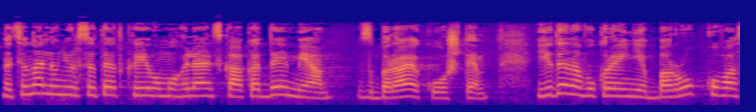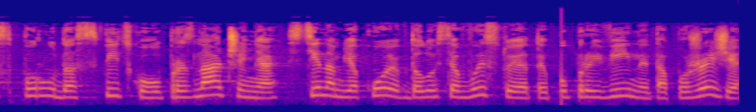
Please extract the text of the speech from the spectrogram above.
Національний університет Києво-Могилянська академія збирає кошти. Єдина в Україні бароккова споруда світського призначення, стінам якої вдалося вистояти попри війни та пожежі,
